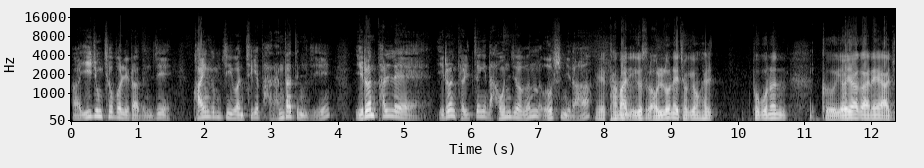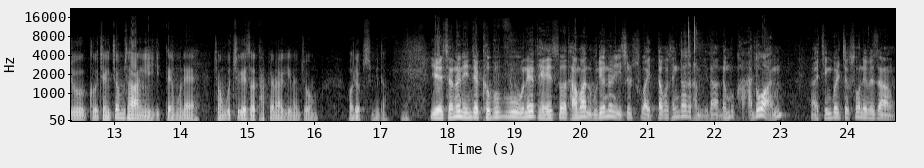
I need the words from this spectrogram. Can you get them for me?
어, 이중처벌이라든지 과잉금지 원칙에 반한다든지 이런 판례, 이런 결정이 나온 적은 없습니다. 예, 다만 이것을 언론에 적용할 부분은 그 여야 간에 아주 그 쟁점 사항이기 때문에 정부 측에서 답변하기는 좀 어렵습니다. 예, 저는 이제 그 부분에 대해서 다만 우려는 있을 수가 있다고 생각을 합니다. 너무 과도한 아, 징벌적 손해배상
